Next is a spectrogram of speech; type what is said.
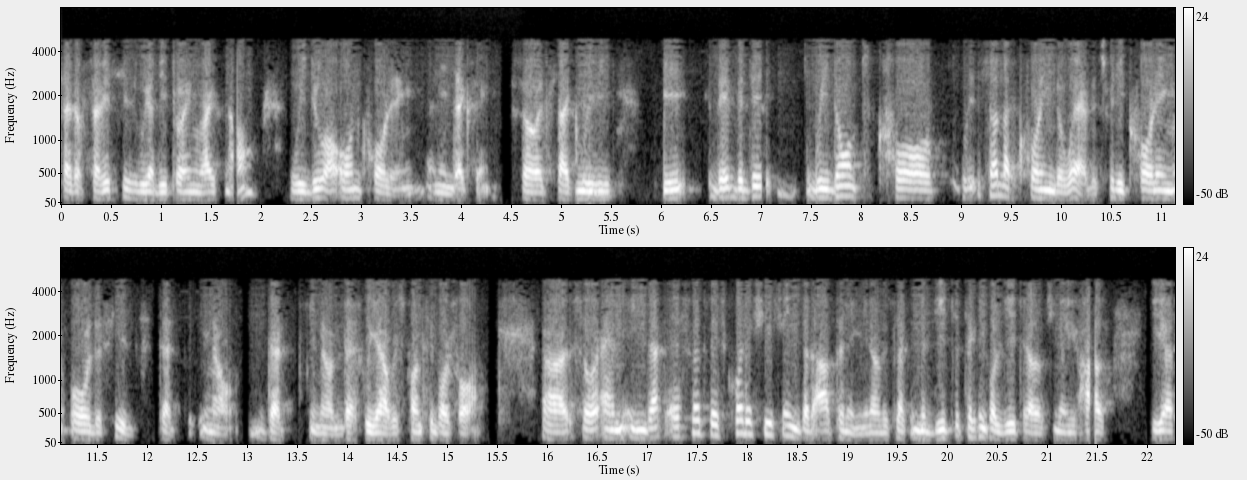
set of services we are deploying right now, we do our own crawling and indexing. So it's like we we they, they, they, we don't crawl. It's not like crawling the web. It's really crawling all the feeds that you know that you know that we are responsible for. Uh, so, and in that effort, there's quite a few things that are happening. You know, it's like in the technical details. You know, you have you have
